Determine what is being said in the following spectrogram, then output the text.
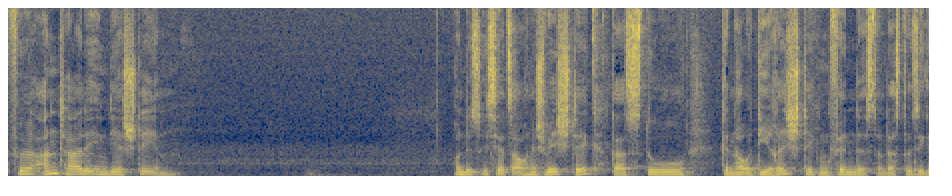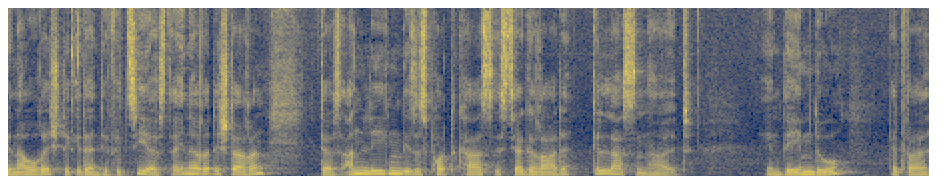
für Anteile in dir stehen. Und es ist jetzt auch nicht wichtig, dass du genau die richtigen findest und dass du sie genau richtig identifizierst. Erinnere dich daran, das Anliegen dieses Podcasts ist ja gerade Gelassenheit, indem du etwa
